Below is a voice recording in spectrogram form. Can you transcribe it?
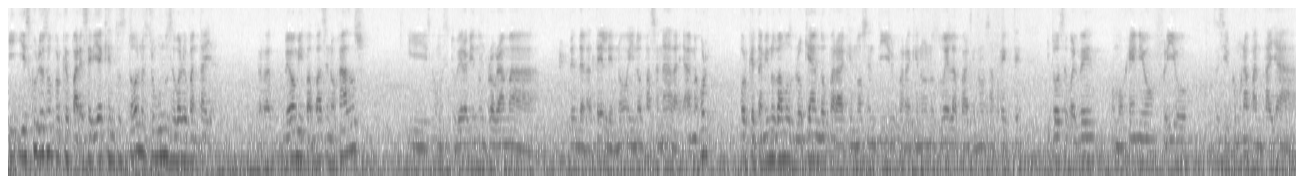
Y, y, es curioso porque parecería que entonces todo nuestro mundo se vuelve pantalla. ¿verdad? Veo a mis papás enojados y es como si estuviera viendo un programa desde la tele, ¿no? Y no pasa nada. A lo mejor porque también nos vamos bloqueando para que no sentir, para que no nos duela, para que no nos afecte. Y todo se vuelve homogéneo, frío, es decir, como una pantalla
